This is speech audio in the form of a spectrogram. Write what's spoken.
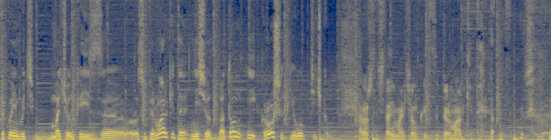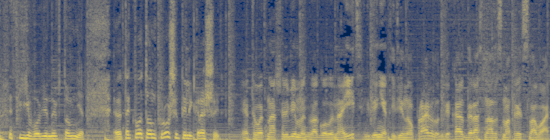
какой-нибудь мальчонка из э, супермаркета несет батон и крошит его птичкам. Хорошее сочетание мальчонка из супермаркета. Его вины в том нет. Э, Так вот, он крошит или крошит? Это вот наши любимые глаголы «наить», где нет единого правила, где каждый раз надо смотреть словарь.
